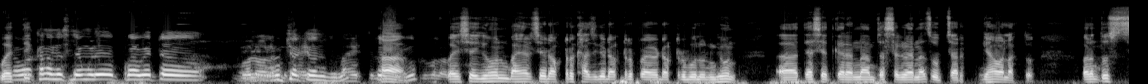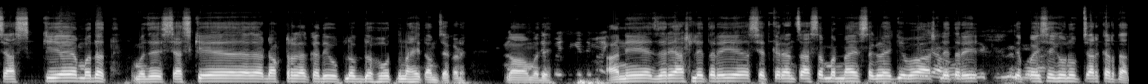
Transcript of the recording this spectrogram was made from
वैयक्तिक नसल्यामुळे प्रायव्हेट उपचार केला जातो हा. पैसे घेऊन बाहेरचे डॉक्टर खाजगी डॉक्टर प्रायव्हेट डॉक्टर बोलून घेऊन अ, त्या शेतकऱ्यांना आमच्या सगळ्यांनाच उपचार घ्यावा लागतो. परंतु शासकीय मदत म्हणजे शासकीय डॉक्टर कधी उपलब्ध होत नाहीत आमच्याकडे गावामध्ये. आणि जरी असले तरी शेतकऱ्यांचं असं म्हणणं आहे सगळे किंवा असले तरी ते पैसे घेऊन उपचार करतात.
